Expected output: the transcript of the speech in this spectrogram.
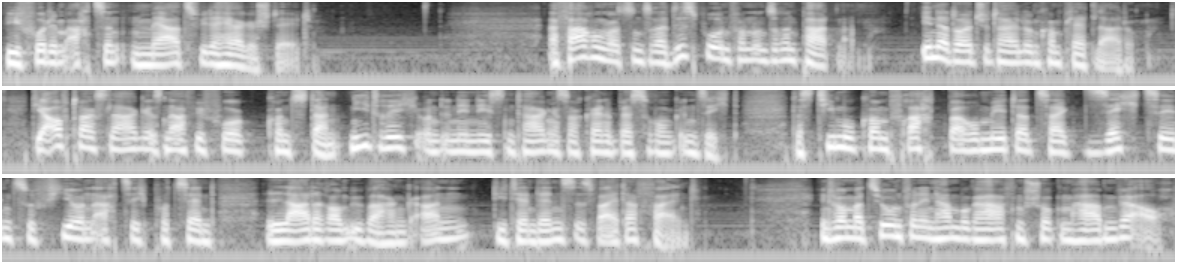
wie vor dem 18. März wiederhergestellt. Erfahrung aus unserer Dispo und von unseren Partnern. Innerdeutsche Teilung Komplettladung. Die Auftragslage ist nach wie vor konstant niedrig und in den nächsten Tagen ist auch keine Besserung in Sicht. Das Timocom Frachtbarometer zeigt 16 zu 84 Prozent Laderaumüberhang an. Die Tendenz ist weiter fallend. Informationen von den Hamburger Hafenschuppen haben wir auch.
